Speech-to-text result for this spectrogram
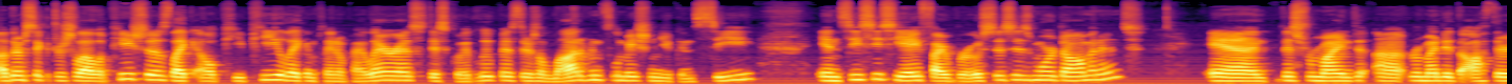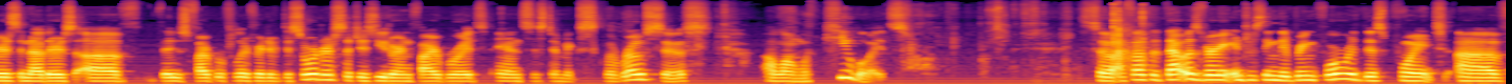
other cicatricial alopecias like LPP, lichen planopilaris, discoid lupus, there's a lot of inflammation you can see. In CCCA, fibrosis is more dominant, and this remind, uh, reminded the authors and others of those fibroproliferative disorders such as uterine fibroids and systemic sclerosis, along with keloids. So I thought that that was very interesting. They bring forward this point of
